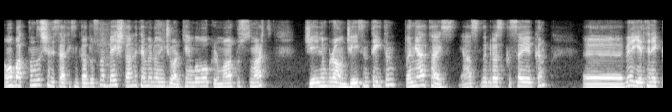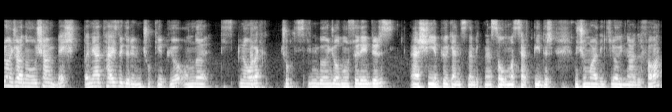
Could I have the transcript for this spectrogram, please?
Ama baktığımızda şimdi Celtics'in kadrosunda 5 tane temel oyuncu var. Kemba Walker, Marcus Smart, Jalen Brown, Jason Tatum, Daniel Tice. Yani aslında biraz kısa yakın ee, ve yetenekli oyunculardan oluşan bir 5. Daniel Tice de görevini çok yapıyor. Onu da disiplin olarak çok disiplinli bir oyuncu olduğunu söyleyebiliriz. Her şeyi yapıyor kendisinden beklenen savunma sertliğidir. Hücumlarda ikili oyunlardır falan.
